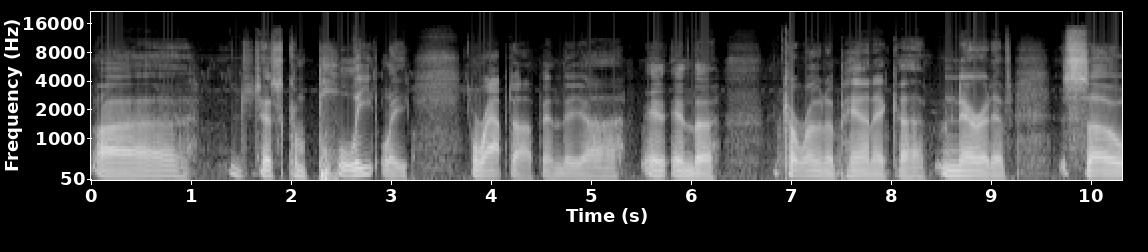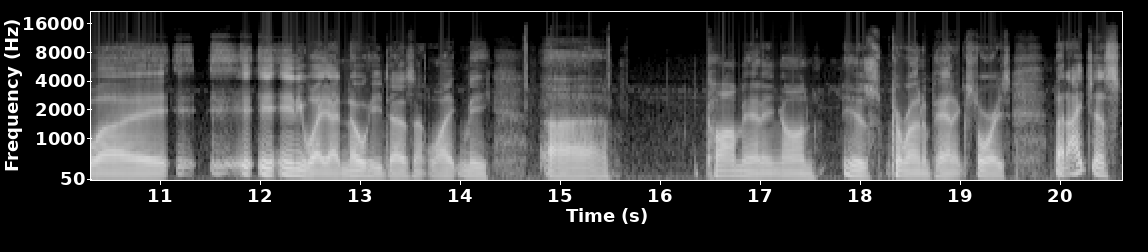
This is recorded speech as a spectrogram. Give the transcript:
uh, just completely wrapped up in the uh, in, in, the Corona panic uh, narrative. So uh, anyway, I know he doesn't like me uh, commenting on his corona panic stories, but I just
